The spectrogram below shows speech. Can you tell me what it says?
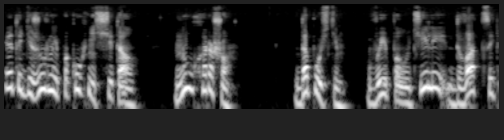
Это дежурный по кухне считал. Ну, хорошо. Допустим, вы получили 20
